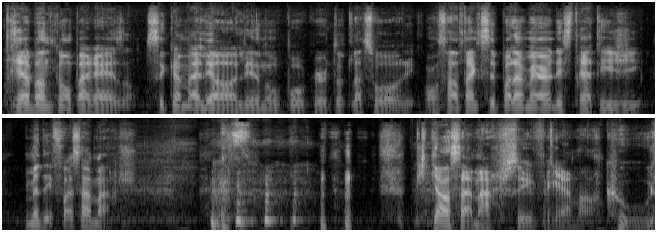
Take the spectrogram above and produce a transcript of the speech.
très bonne comparaison. C'est comme aller all-in au poker toute la soirée. On s'entend que c'est pas la meilleure des stratégies, mais des fois ça marche. Puis quand ça marche, c'est vraiment cool.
